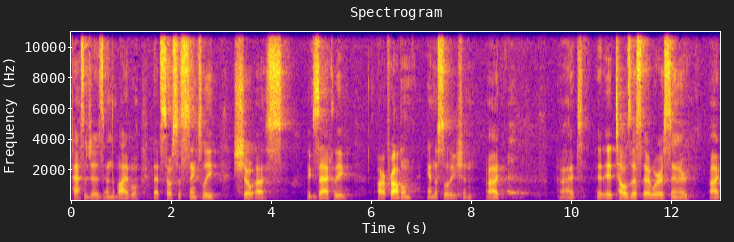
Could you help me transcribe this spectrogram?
passages in the Bible that so succinctly show us exactly our problem and the solution, right? Right? It, it tells us that we're a sinner, right?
